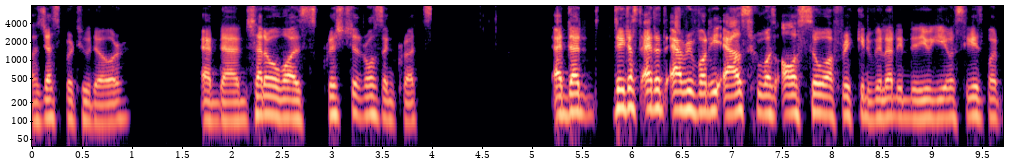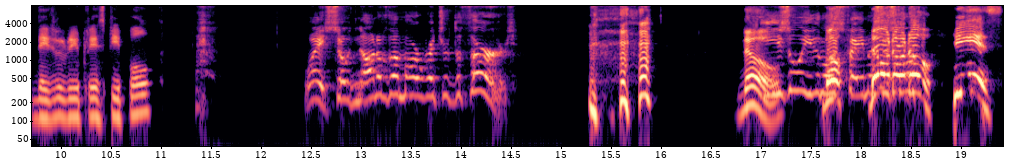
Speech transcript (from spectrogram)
as Jasper Tudor, and then Shadow was Christian Rosenkreutz. And then they just added everybody else who was also a freaking villain in the Yu-Gi-Oh series, but they didn't replace people. Wait, so none of them are Richard III? No, Easily the no, most famous. no, no, historic- no. He is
